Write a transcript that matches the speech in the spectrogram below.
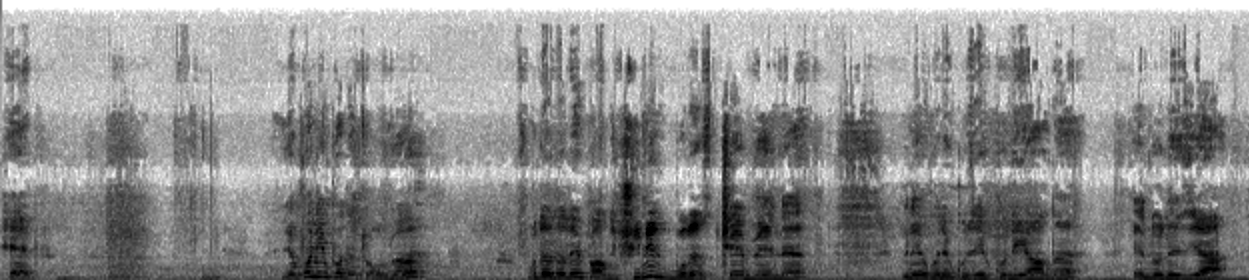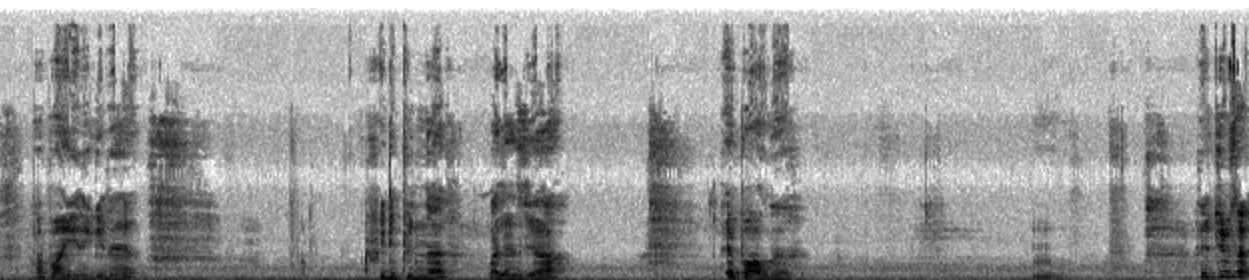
hep. Japon İmparatorluğu burada da hep aldı. Çin'in burası çevreni. Güney Kore, Kuzey Kore'yi aldı. Endonezya, Papua Yeni Gine, Filipinler, Malezya hep aldı. Hiç kimse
